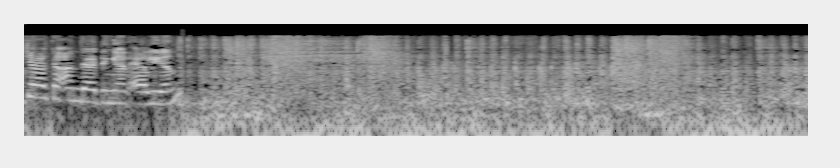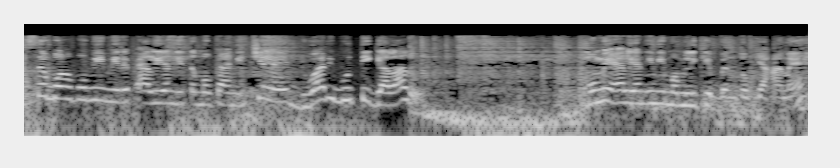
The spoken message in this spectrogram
Percayakah Anda dengan alien? Sebuah mumi mirip alien ditemukan di Chile 2003 lalu. Mumi alien ini memiliki bentuk yang aneh,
